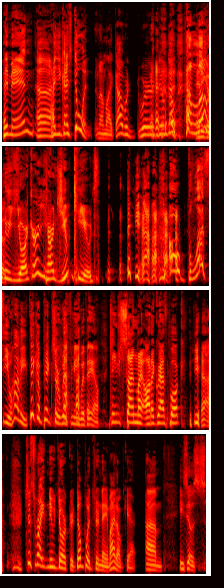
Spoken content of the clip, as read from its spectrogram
"Hey man, uh, how you guys doing?" And I'm like, "Oh, we're we're doing good." Hello, And he goes, New Yorker. Aren't you cute? yeah. Oh, bless you, honey. Take a picture with me with him. Can you sign my autograph book? Yeah, just write New Yorker. Don't put your name. I don't care. Um, he goes,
